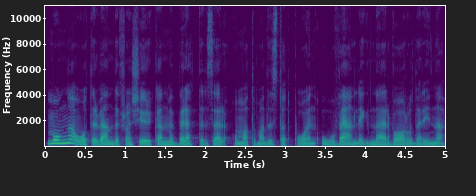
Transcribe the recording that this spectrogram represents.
Många återvände från kyrkan med berättelser om att de hade stött på en ovänlig närvaro där inne.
